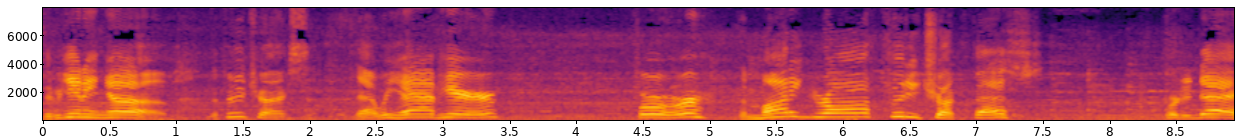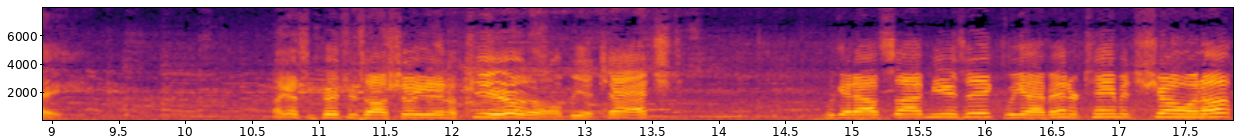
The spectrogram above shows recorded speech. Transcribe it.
the beginning of the food trucks that we have here for the Mardi Gras Foodie Truck Fest for today. I got some pictures I'll show you in a few that'll be attached. We got outside music, we have entertainment showing up.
